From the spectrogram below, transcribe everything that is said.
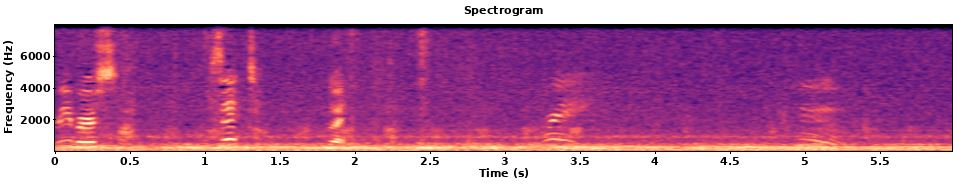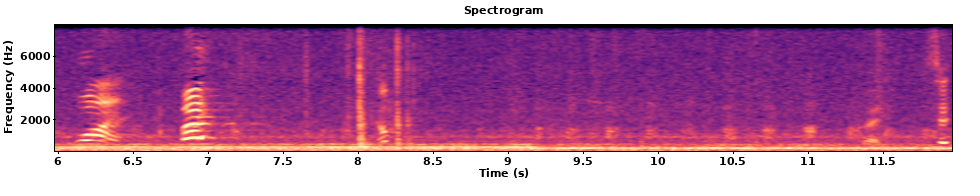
Reverse. Sit. Good. Three, two, one. Bye. Sit.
